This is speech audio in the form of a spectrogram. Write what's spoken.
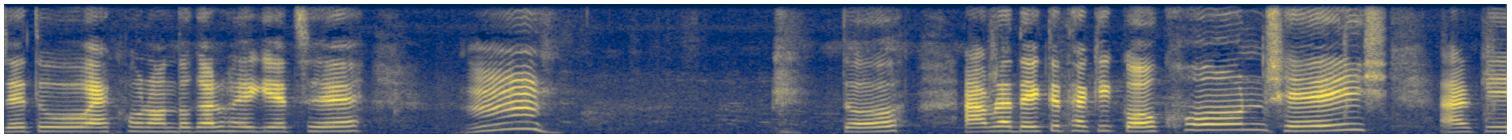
যেহেতু এখন অন্ধকার হয়ে গিয়েছে তো আমরা দেখতে থাকি কখন সেই আর কি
